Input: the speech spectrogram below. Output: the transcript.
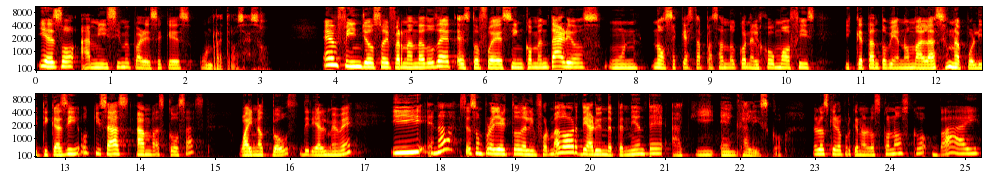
Y eso a mí sí me parece que es un retroceso. En fin, yo soy Fernanda Dudet, esto fue sin comentarios, un no sé qué está pasando con el home office y qué tanto bien o mal hace una política así, o quizás ambas cosas. Why not both, diría el meme. Y eh, nada, este es un proyecto del informador, diario independiente, aquí en Jalisco. No los quiero porque no los conozco. Bye.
